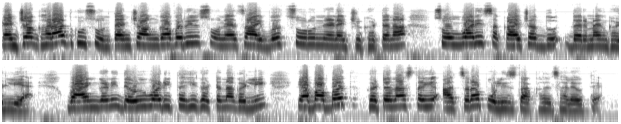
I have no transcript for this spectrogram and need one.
यांच्या घरात घुसून त्यांच्या अंगावरील सोन्याचा ऐवज चोरून नेण्याची घटना सोमवारी सकाळच्या दु- दरम्यान घडली आहे. वायंगणी देऊळवाड इथं ही घटना घडली. याबाबत घटनास्थळी आचरा पोलीस दाखल झाले होते.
